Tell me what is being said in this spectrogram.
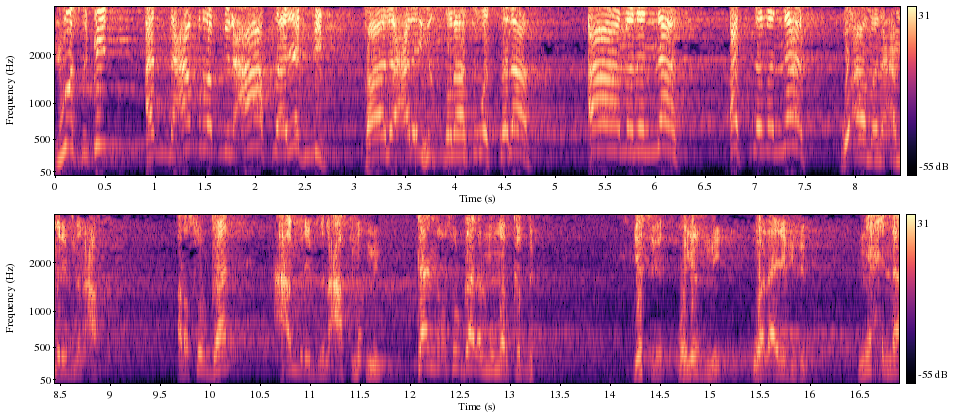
يثبت أن عمرو بن العاص لا يكذب. قال عليه الصلاة والسلام آمن الناس أسلم الناس وآمن عمرو بن العاص. الرسول قال عمرو بن العاص مؤمن. ثاني الرسول قال المؤمن كذب. يسرق ويزني ولا يكذب. نحن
